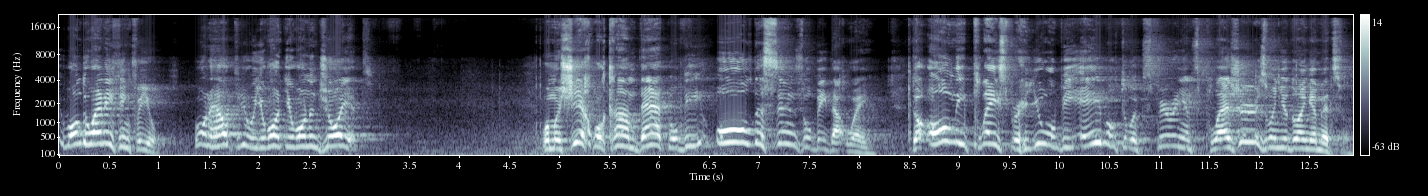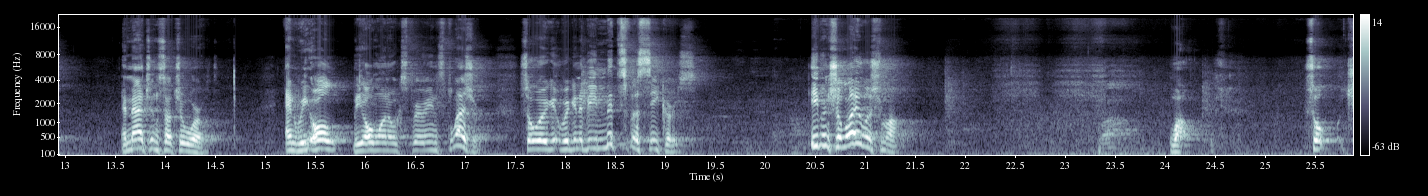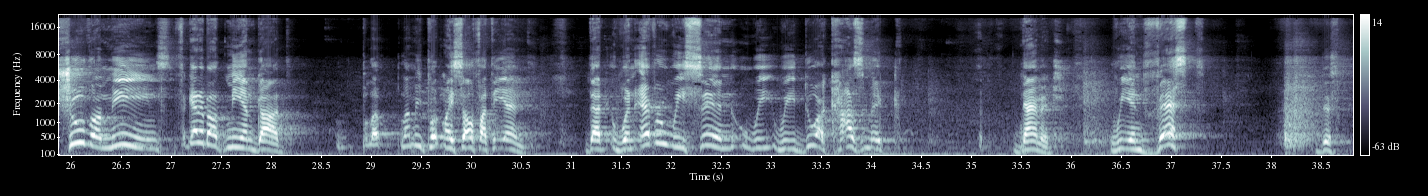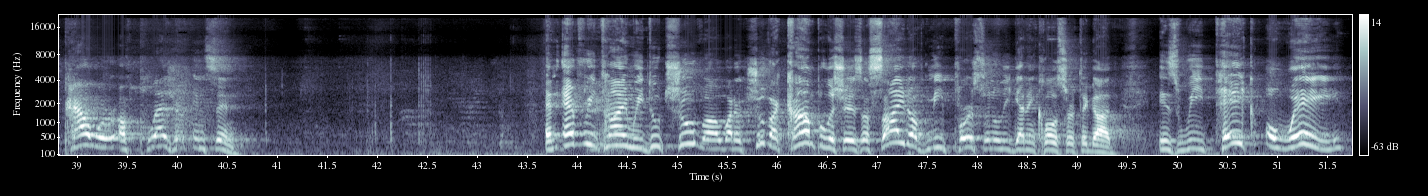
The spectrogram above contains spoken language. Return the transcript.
It won't do anything for you. It won't help you. You won't, you won't enjoy it. When Mashiach will come, that will be, all the sins will be that way. The only place where you will be able to experience pleasure is when you're doing a mitzvah. Imagine such a world. And we all, we all want to experience pleasure. So we're, we're going to be mitzvah seekers. Even Shelo Lishma. Wow. Wow. So tshuva means, forget about me and God. Let, let me put myself at the end. That whenever we sin, we, we do a cosmic damage. We invest this power of pleasure in sin. And every time we do tshuva, what a tshuva accomplishes, aside of me personally getting closer to God, is we take away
